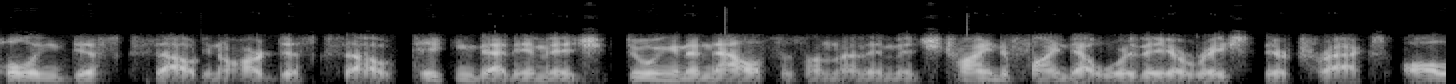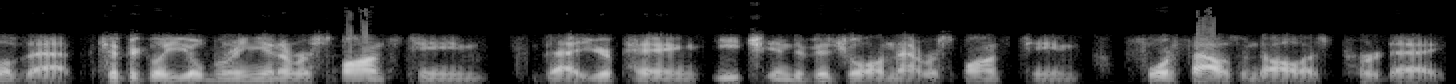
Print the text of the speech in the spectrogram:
Pulling disks out, you know, hard disks out, taking that image, doing an analysis on that image, trying to find out where they erased their tracks, all of that. Typically, you'll bring in a response team that you're paying each individual on that response team $4,000 per day.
